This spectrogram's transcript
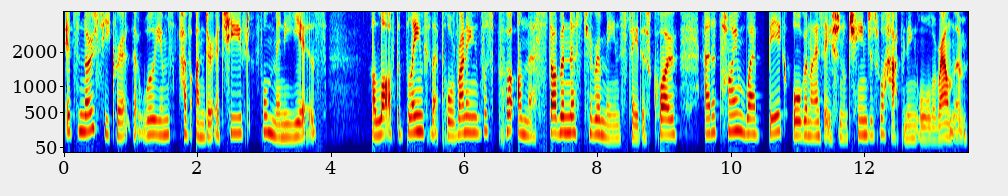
It's no secret that Williams have underachieved for many years. A lot of the blame for their poor running was put on their stubbornness to remain status quo at a time where big organisational changes were happening all around them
